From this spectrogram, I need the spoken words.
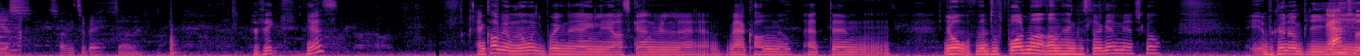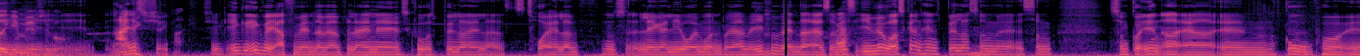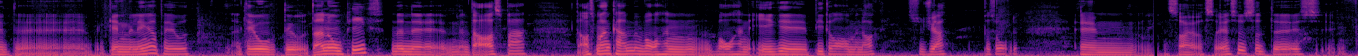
Yes, så er vi tilbage. Sådan. Perfekt. Yes. Han kom jo med nogle af de pointer, jeg egentlig også gerne ville øh, være kommet med. At, øhm, jo, men du spurgte mig, om han kan slå igennem i FCK. Jeg begynder at blive... Er han slået igennem i FCK? Øh, Nej, det synes jeg ikke. Nej. Ikke. Ikke, hvad jeg forventer i hvert fald af en øh, FCK-spiller, eller tror jeg heller, nu lægger jeg lige over i munden på jer, hvad I forventer. Altså, hvis I vil jo også gerne have en spiller, som, øh, som, som går ind og er øh, god på et, øh, gennem en længere periode. Det er jo, det er jo, der er nogle peaks, men, øh, men der er også bare der er også mange kampe, hvor han, hvor han ikke bidrager med nok, synes jeg personligt. Øhm, så, så jeg synes, at øh,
